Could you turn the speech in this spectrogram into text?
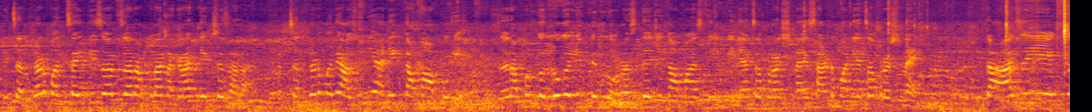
की चंदगड पंचायतीचा जर आपला नगराध्यक्ष झाला तर चंदगडमध्ये अजूनही अनेक कामं अपुरी आहेत. जर आपण गल्लोगल्ली फिरलो रस्त्याची कामं असतील पिण्याचा प्रश्न आहे सांडपाण्याचा प्रश्न आहे तिथं आजही एक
